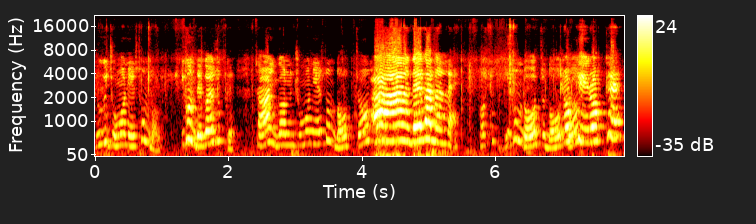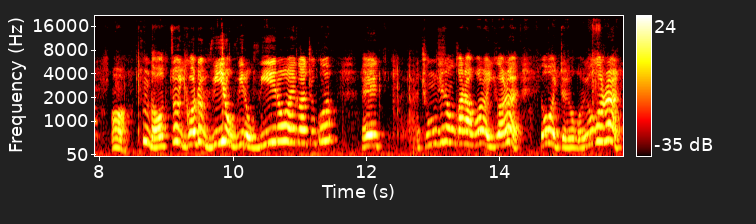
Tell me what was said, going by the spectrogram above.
여기 주머니에 손 넣어. 이건 내가 해줄게. 자, 이거는 주머니에 손 넣었죠? 아 내가 날래. 어떻게 손 넣었죠? 넣었죠? 이렇게 이렇게. 어, 손 넣었죠? 이거를 위로, 위로, 위로 해가지고, 에, 중지 손가락으로 이거를, 요거 있죠? 요거, 요거를,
